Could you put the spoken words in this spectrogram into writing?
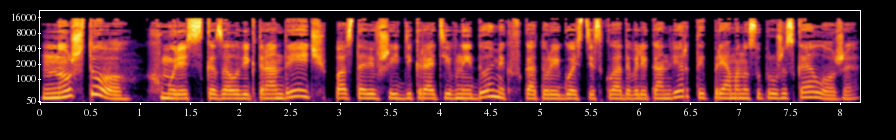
«Ну что?» — хмурясь сказал Виктор Андреевич, поставивший декоративный домик, в который гости складывали конверты прямо на супружеское ложе.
